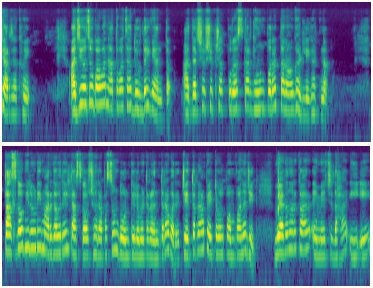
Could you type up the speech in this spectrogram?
चार जखमी. आजी आजोबा व नातवाचा दुर्दैवी अंत. आदर्श शिक्षक पुरस्कार घेऊन परत तणाव घडली घटना. तासगाव भिलोडी मार्गावरील तासगाव शहरापासून दोन किलोमीटर अंतरावर चेतना पेट्रोल पंपानजीक वॅगनर कार एम एच दहा ई ए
